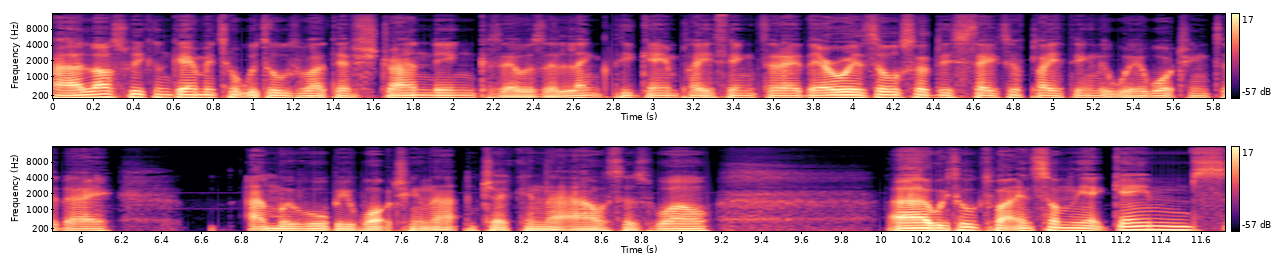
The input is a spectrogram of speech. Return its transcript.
Uh, last week on Gaming Talk we talked about Death Stranding because there was a lengthy gameplay thing today. There is also this state of play thing that we're watching today and we will be watching that and checking that out as well. Uh, we talked about Insomniac Games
